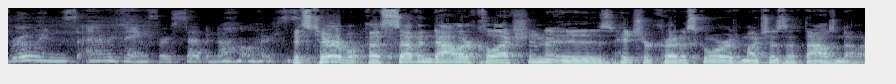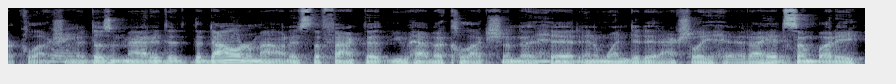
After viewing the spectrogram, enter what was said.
ruins everything for seven dollars. It's terrible. A seven dollar collection is hits your credit score as much as a thousand dollar collection. Right. It doesn't matter the, the, dollar amount. It's the fact that you have a collection that mm-hmm. hit and when did it actually hit. I had somebody.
